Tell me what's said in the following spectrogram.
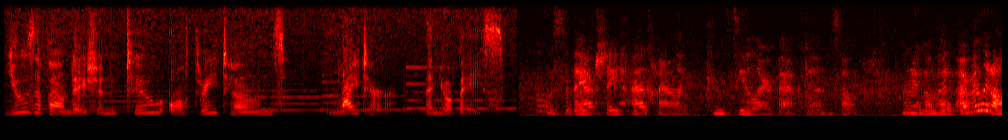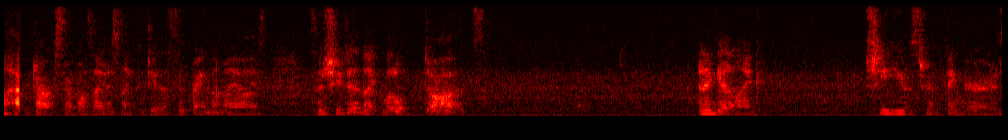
use a foundation two or three tones lighter than your base. Oh, so they actually had kind of like concealer back then. So I'm gonna go ahead. I really don't have dark circles. I just like to do this to brighten up my eyes. So she did like little dots. And again, like she used her fingers.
